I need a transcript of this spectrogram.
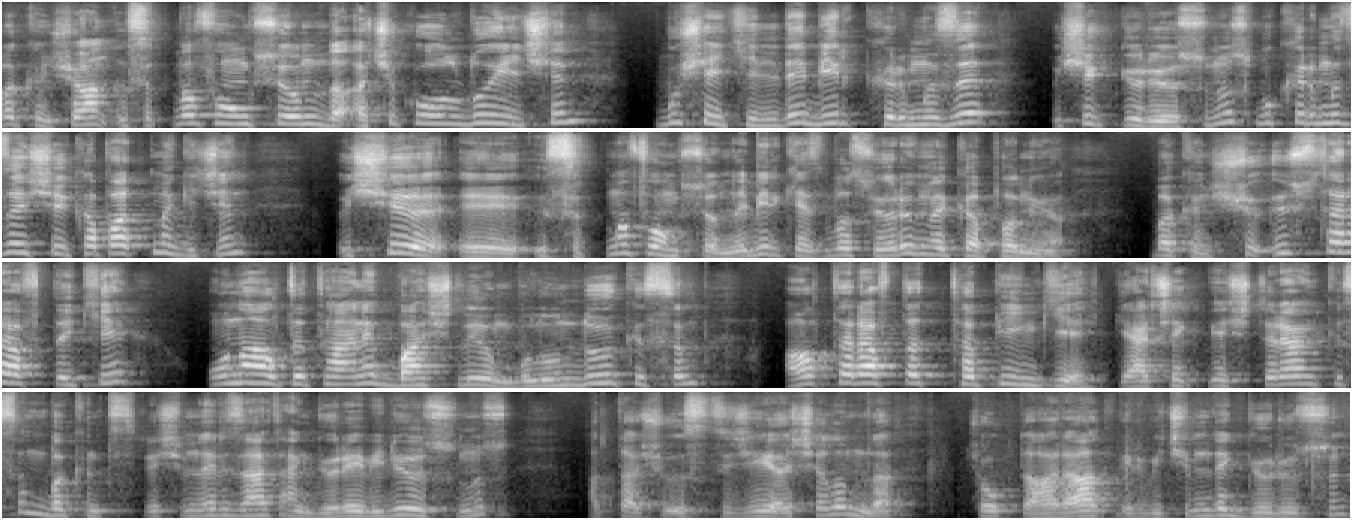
Bakın şu an ısıtma fonksiyonu da açık olduğu için bu şekilde bir kırmızı ışık görüyorsunuz. Bu kırmızı ışığı kapatmak için ışığı e, ısıtma fonksiyonuna bir kez basıyorum ve kapanıyor. Bakın şu üst taraftaki 16 tane başlığın bulunduğu kısım alt tarafta tapping'i gerçekleştiren kısım bakın titreşimleri zaten görebiliyorsunuz. Hatta şu ısıtıcıyı açalım da çok daha rahat bir biçimde görülsün.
